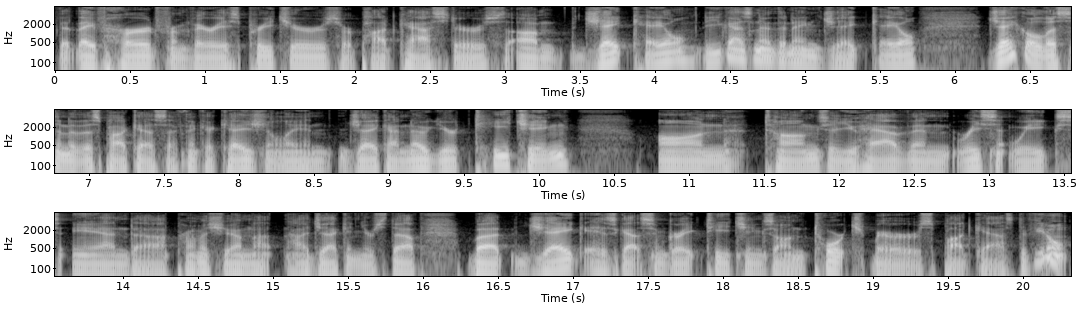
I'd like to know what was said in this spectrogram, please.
that they've heard from various preachers or podcasters. Um, Jake Kail, do you guys know the name Jake Kail? Jake will listen to this podcast, I think, occasionally. And Jake, I know you're teaching on tongues, or you have in recent weeks. And uh, I promise you, I'm not hijacking your stuff. But Jake has got some great teachings on Torchbearers podcast. If you don't,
